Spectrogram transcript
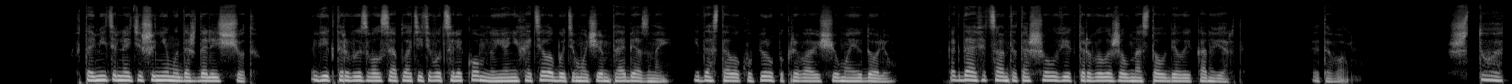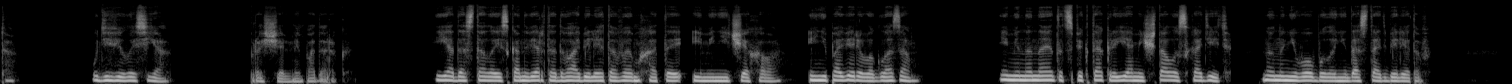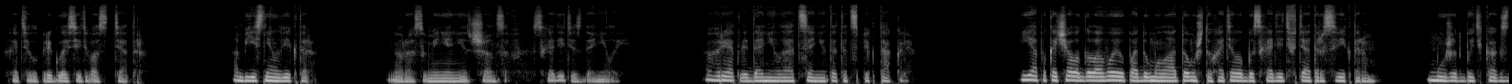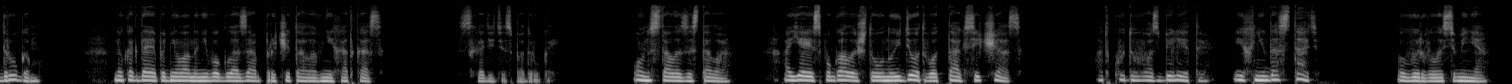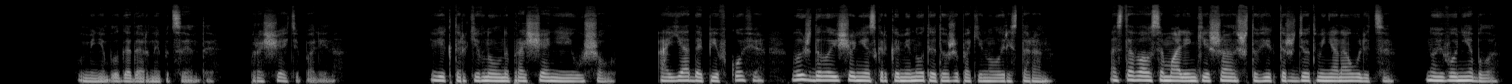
В томительной тишине мы дождались счет. Виктор вызвался оплатить его целиком, но я не хотела быть ему чем-то обязанной и достала купюру, покрывающую мою долю. Когда официант отошел, Виктор выложил на стол белый конверт. «Это вам». «Что это?» — удивилась я. «Прощальный подарок». Я достала из конверта два билета в МХТ имени Чехова и не поверила глазам. Именно на этот спектакль я мечтала сходить, но на него было не достать билетов. «Хотел пригласить вас в театр», — объяснил Виктор. «Но раз у меня нет шансов, сходите с Данилой». Вряд ли Данила оценит этот спектакль. Я покачала головой и подумала о том, что хотела бы сходить в театр с Виктором. Может быть, как с другом? Но когда я подняла на него глаза, прочитала в них отказ. «Сходите с подругой». Он встал из-за стола, а я испугалась, что он уйдет вот так сейчас. «Откуда у вас билеты? Их не достать!» Вырвалось у меня. «У меня благодарные пациенты. Прощайте, Полина». Виктор кивнул на прощание и ушел. А я, допив кофе, выждала еще несколько минут и тоже покинула ресторан. Оставался маленький шанс, что Виктор ждет меня на улице, но его не было.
